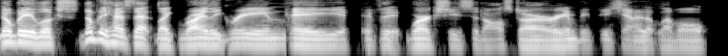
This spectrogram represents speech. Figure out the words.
nobody looks nobody has that like Riley Greene. Hey, if it works, she's an All Star or MVP candidate level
